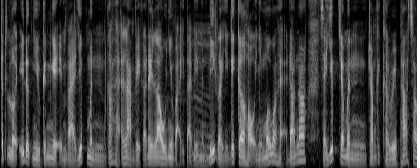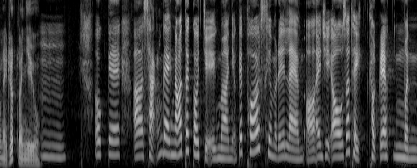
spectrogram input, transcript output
tích lũy được nhiều kinh nghiệm và giúp mình có thể làm việc ở đây lâu như vậy. Tại vì ừ. mình biết là những cái cơ hội những mối quan hệ đó nó sẽ giúp cho mình trong cái career path sau này rất là nhiều. Ừ Ok, uh, sẵn đang nói tới câu chuyện mà những cái post khi mà đi làm ở NGO đó thì thật ra mình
